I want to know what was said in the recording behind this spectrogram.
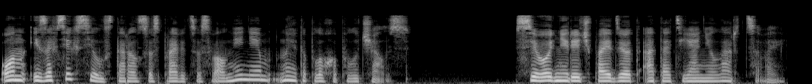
Он изо всех сил старался справиться с волнением, но это плохо получалось. Сегодня речь пойдет о Татьяне Ларцевой.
